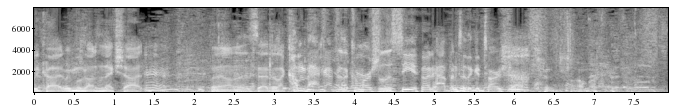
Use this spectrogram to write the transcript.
we cut, we moved on to the next shot. But then on the set, they're like, "Come back after the commercial to see what happened to the guitar strap."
